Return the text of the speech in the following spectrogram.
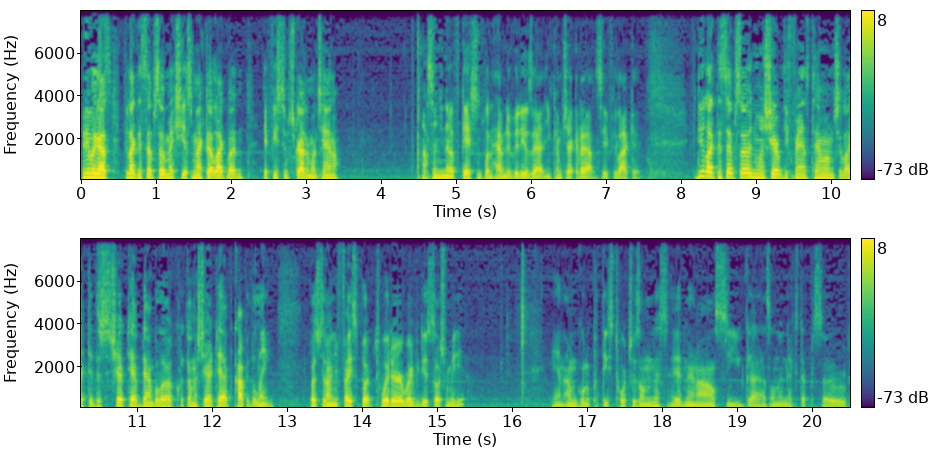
Anyway, guys, if you like this episode, make sure you smack that like button. If you subscribe to my channel, I'll send you notifications when I have new videos out. You can come check it out and see if you like it. If you do like this episode and you want to share it with your friends, tell them you liked it. There's a share tab down below. Click on the share tab, copy the link, post it on your Facebook, Twitter, wherever you do social media. And I'm going to put these torches on this, and then I'll see you guys on the next episode.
